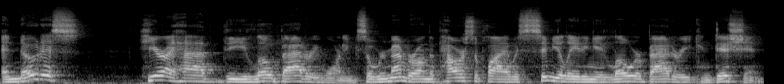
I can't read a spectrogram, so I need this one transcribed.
And notice here I have the low battery warning. So remember on the power supply I was simulating a lower battery condition.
